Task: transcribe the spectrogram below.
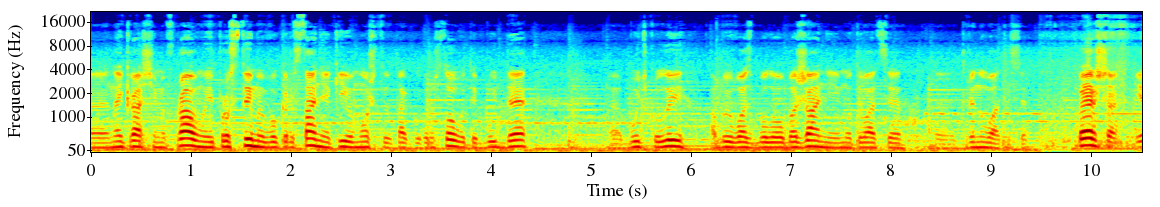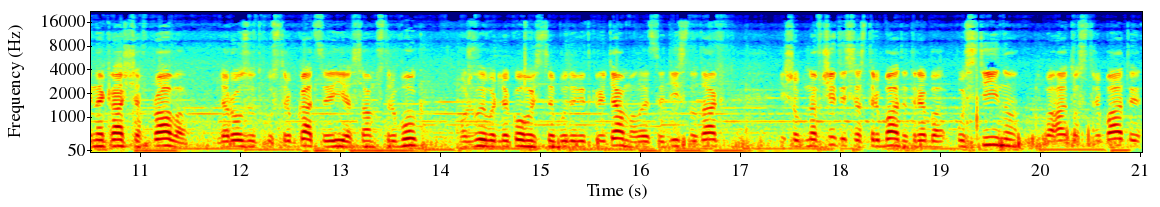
е, найкращими вправами і простими в використанні, які ви можете так використовувати будь-де, е, будь-коли, аби у вас було бажання і мотивація е, тренуватися. Перша і найкраща вправа для розвитку стрибка це і є сам стрибок. Можливо, для когось це буде відкриттям, але це дійсно так. І щоб навчитися стрибати, треба постійно багато стрибати,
